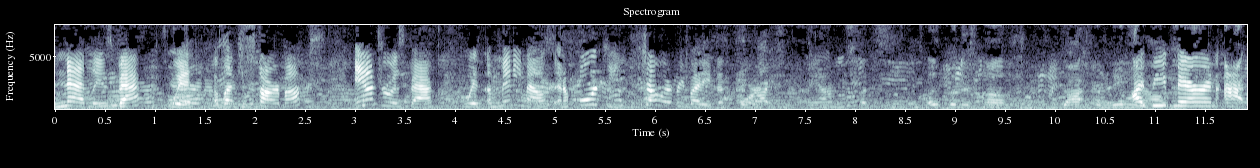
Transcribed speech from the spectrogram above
Natalie is back with a bunch of Starbucks. Andrew is back with a Minnie Mouse and a Forky. Show everybody the fork. Let's open this up. We got a Minnie I beat Marin at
